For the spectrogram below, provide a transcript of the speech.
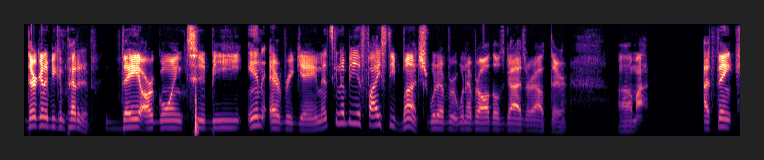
they're going to be competitive. They are going to be in every game. It's going to be a feisty bunch, whatever, whenever all those guys are out there. Um, I, I think,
